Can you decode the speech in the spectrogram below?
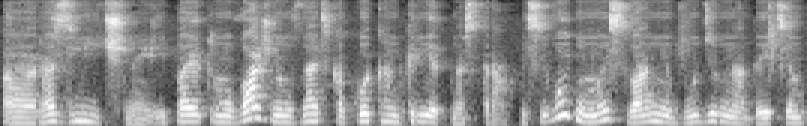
а, различные, и поэтому важно узнать, какой конкретно страх. И сегодня мы с вами будем над этим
